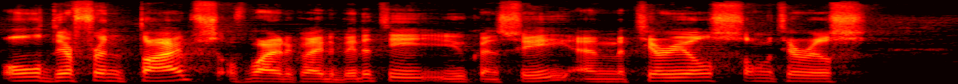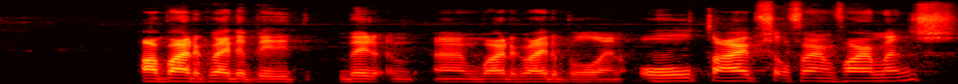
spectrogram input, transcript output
all different types of biodegradability you can see, and materials, some materials are uh, biodegradable in all types of environments,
